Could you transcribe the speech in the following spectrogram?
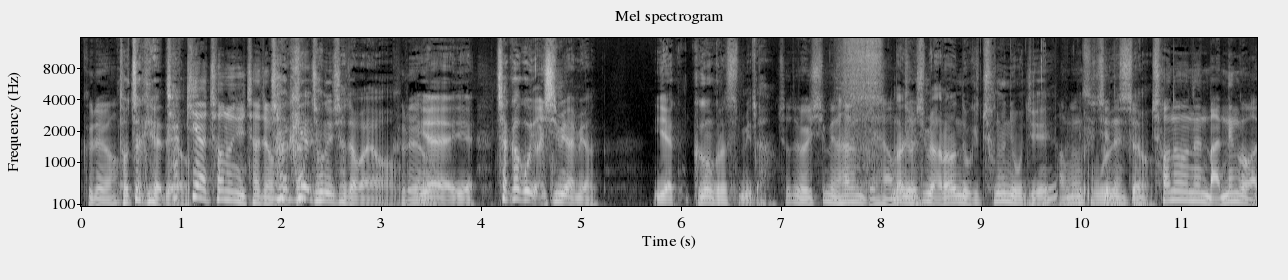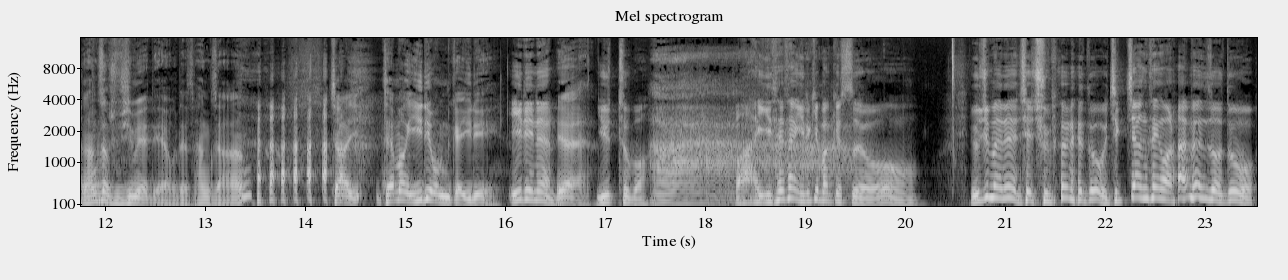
그래요? 더 착해야 돼요. 착해야 천운이 찾아옵니까? 착해야 천운이 찾아와요. 그래요? 예, 예. 착하고 열심히 하면. 예, 그건 그렇습니다. 저도 열심히 하는데 난 아무튼 열심히 안 하는데 왜 이렇게 천운이 오지? 박명수 씨는 모르겠어요. 좀 천운은 맞는 것 같아요. 항상 조심해야 돼요. 그래서 항상. 자, 이- 대망 1위 뭡니까, 1위? 1위는 예. 유튜버. 아, 와, 이 세상이 이렇게 바뀌었어요. 요즘에는 제 주변에도 직장 생활 하면서도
